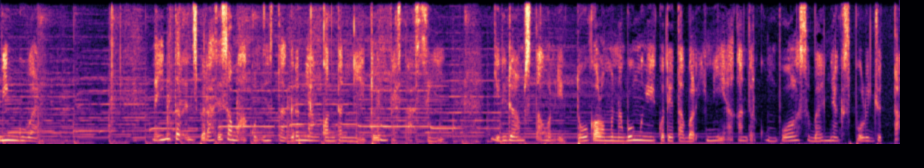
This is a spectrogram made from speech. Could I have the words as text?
mingguan. Nah, ini terinspirasi sama akun Instagram yang kontennya itu investasi jadi dalam setahun itu kalau menabung mengikuti tabel ini akan terkumpul sebanyak 10 juta.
